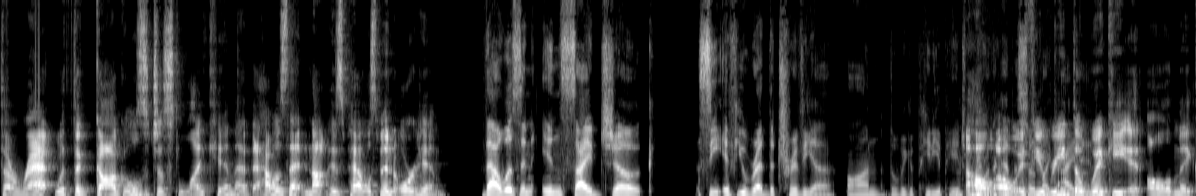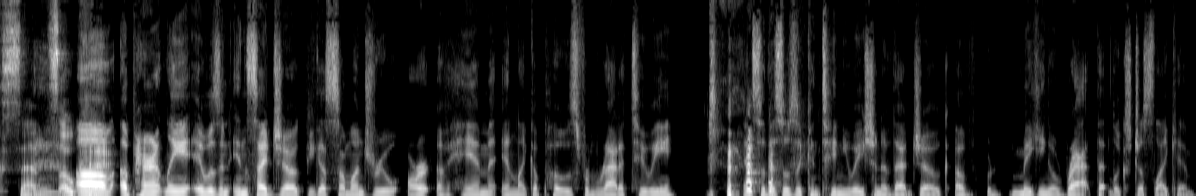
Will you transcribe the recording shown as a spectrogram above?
The rat with the goggles just like him? How is that not his palisman or him? That was an inside joke. See, if you read the trivia on the Wikipedia page, Oh, oh, if you like read I the did, wiki, it all makes sense. Okay. Um, apparently it was an inside joke because someone drew art of him in like a pose from Ratatouille. and so this was a continuation of that joke of making a rat that looks just like him.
